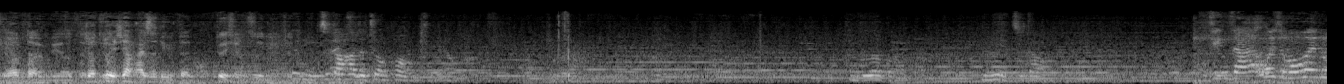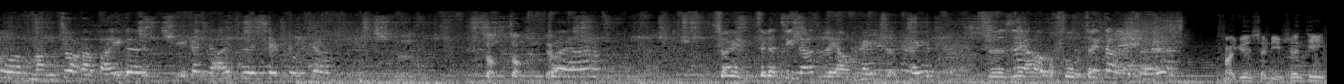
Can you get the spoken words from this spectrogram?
没有等，没有等，就对象还是绿灯，对象是绿灯。那你知道他的状况怎么样吗？很不乐观，你也知道。警察为什么会那么莽撞啊？把一个一个小孩子的前途这样子，嗯，撞撞成这样。对啊，所以这个警察是不是要赔赔？是不是要负最大的责任？法院审理认定，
